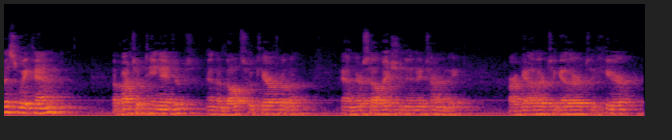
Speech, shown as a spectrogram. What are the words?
This weekend, a bunch of teenagers and adults who care for them and their salvation in eternity are gathered together to hear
